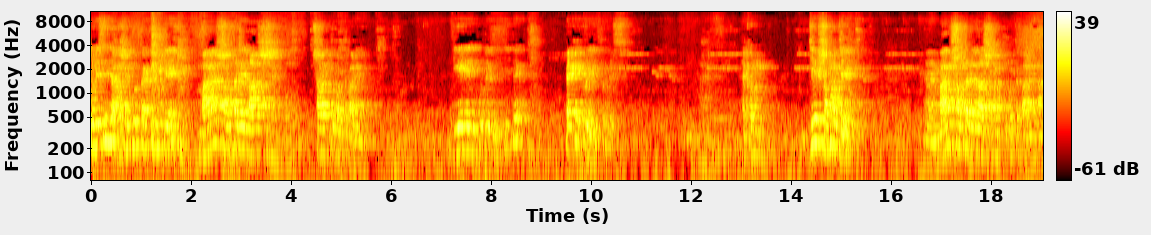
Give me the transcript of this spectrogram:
বলেছি যে হাসিমপুর ফ্যাক্টরিতে মা সন্তানের লাশ শনাক্ত করতে পারেনি। ডিএনএ রিপোর্টের ভিত্তিতে প্যাকেট করে দিতে হয়েছে এখন যে সমাজে মা সন্তানের লাশ শনাক্ত করতে পারে না,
